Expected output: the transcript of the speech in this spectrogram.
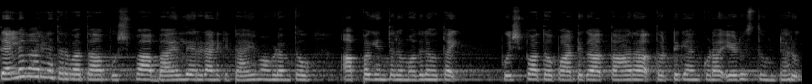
తెల్లవారిన తర్వాత పుష్ప బయలుదేరడానికి టైం అవడంతో అప్పగింతలు మొదలవుతాయి. పుష్పతో పాటుగా తార తొట్టి గ్యాంగ్ కూడా ఏడుస్తూ ఉంటారు.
